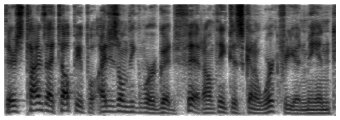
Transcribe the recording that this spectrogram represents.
There's times I tell people, I just don't think we're a good fit. I don't think this is going to work for you and me. And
